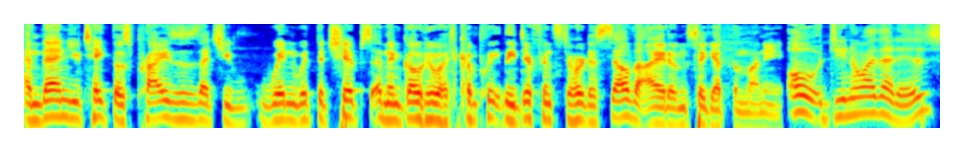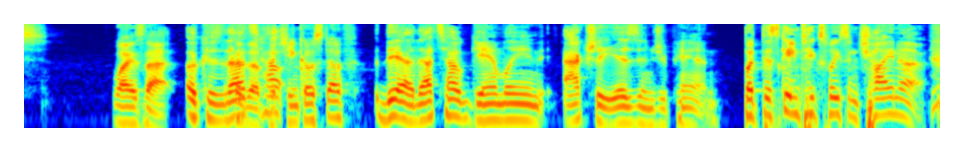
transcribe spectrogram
And then you take those prizes that you win with the chips and then go to a completely different store to sell the items to get the money. Oh, do you know why that is? Why is that? Oh, because Because that's how. pachinko stuff? Yeah, that's how gambling actually is in Japan. But this game takes place in China.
